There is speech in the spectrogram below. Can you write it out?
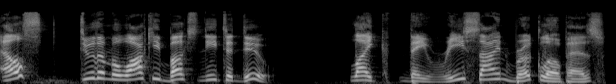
else do the Milwaukee Bucks need to do? Like, they re signed Brook Lopez,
